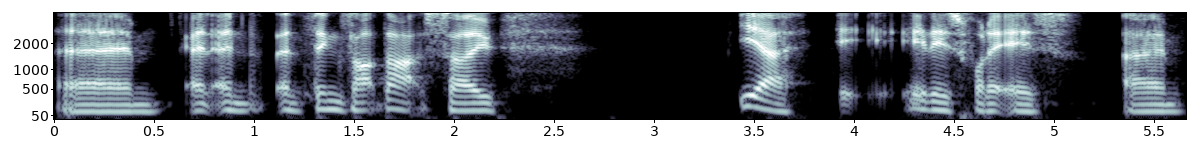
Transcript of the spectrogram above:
um, and, and and things like that. So yeah it, it is what it is. Um,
